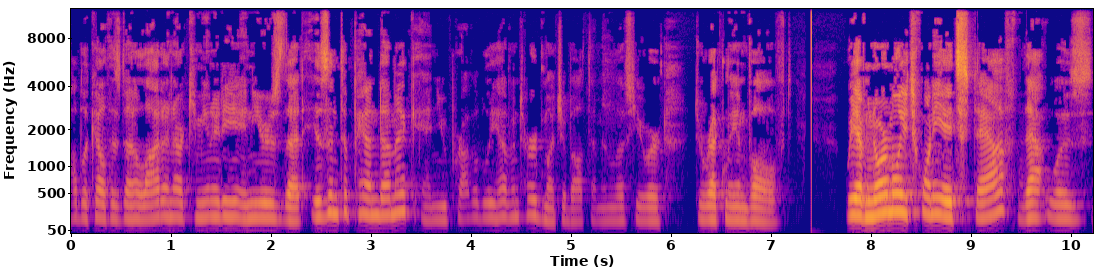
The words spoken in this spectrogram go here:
Public health has done a lot in our community in years that isn't a pandemic, and you probably haven't heard much about them unless you were directly involved. We have normally 28 staff. That was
